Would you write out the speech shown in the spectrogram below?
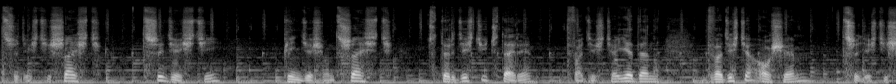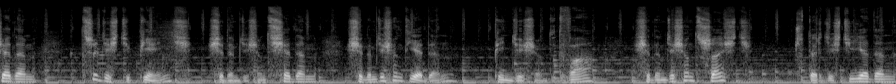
36, 30, 56, 44, 21, 28, 37, 35, 77, 71, 52, 76, 41,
